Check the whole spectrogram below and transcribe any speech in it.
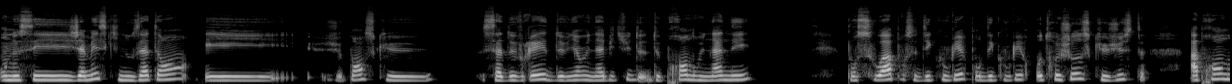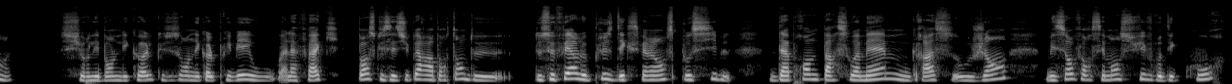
On ne sait jamais ce qui nous attend et je pense que ça devrait devenir une habitude de prendre une année pour soi, pour se découvrir, pour découvrir autre chose que juste apprendre sur les bancs de l'école, que ce soit en école privée ou à la fac. Je pense que c'est super important de, de se faire le plus d'expériences possible, d'apprendre par soi-même grâce aux gens, mais sans forcément suivre des cours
